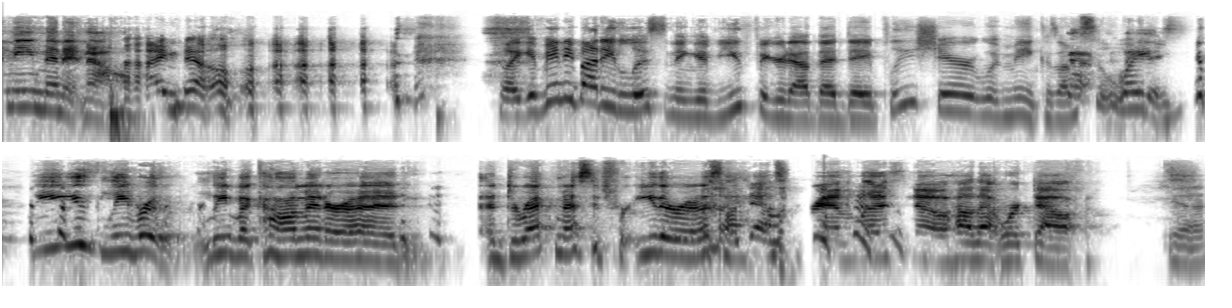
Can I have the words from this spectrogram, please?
any minute now. I know. like if anybody listening, if you figured out that day, please share it with me because I'm yeah, still waiting. please leave a leave a comment or a, a direct message for either of us on Instagram. Let us know how that worked out. Yeah.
